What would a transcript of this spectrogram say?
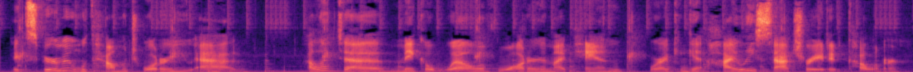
Experiment with how much water you add. I like to make a well of water in my pan where I can get highly saturated color.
